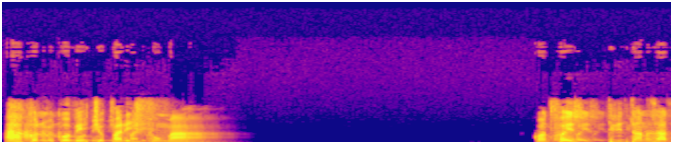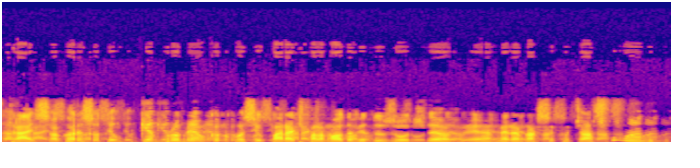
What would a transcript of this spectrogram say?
Ah, quando me converti, eu parei de fumar. Quando foi isso? 30 anos atrás. Agora eu só tenho um pequeno problema que eu não consigo parar de falar mal da vida dos outros. Era melhor que você continuasse fumando.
